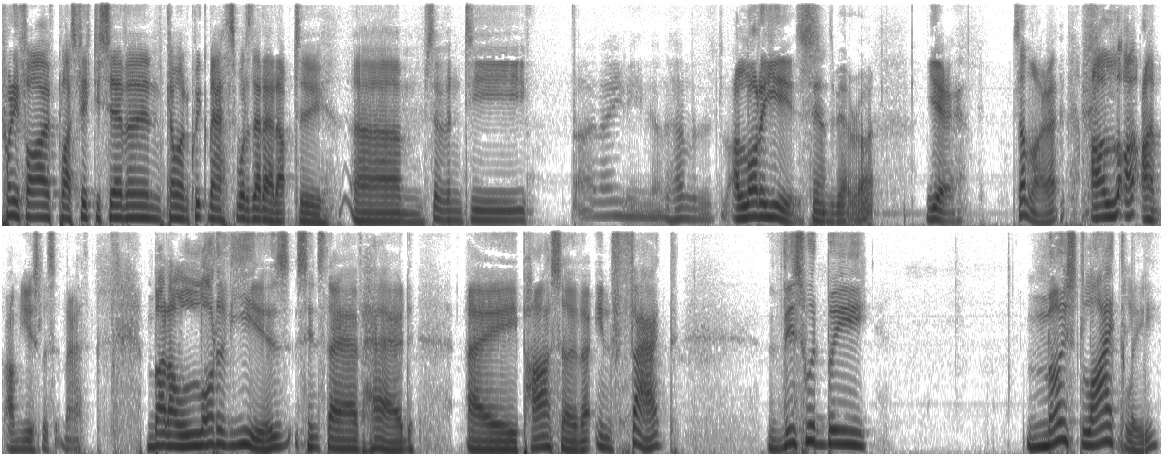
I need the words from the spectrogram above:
25 plus 57. Come on, quick maths. What does that add up to? Um, 70, 80, 100, a lot of years. Sounds about right. Yeah, something like that. A lo- I'm, I'm useless at math, but a lot of years since they have had a Passover. In fact, this would be most likely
